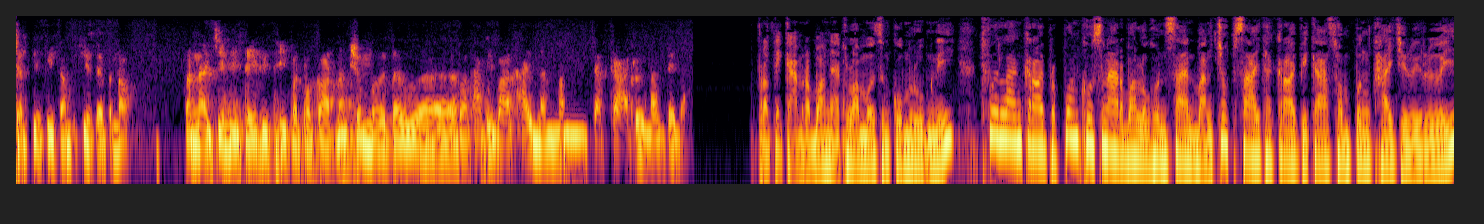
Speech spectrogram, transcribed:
ចិត្តភាគីកម្ពុជាតែប៉ុណ្ណោះប៉ុន្តែជានីតិវិធីពិតប្រាកដហ្នឹងខ្ញុំមើលទៅរដ្ឋាភិបាលថៃនឹងមិនចាត់ការរឿងហ្នឹងទេបាទ ប្រតិកម្មរបស់អ្នកខ្លាំមើលសង្គមរូបនេះធ្វើឡើងក្រោយប្រព័ន្ធឃោសនារបស់លោកហ៊ុនសែនបានចុះផ្សាយថាក្រោយពីការសំពឹងថៃជារឿយៗ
